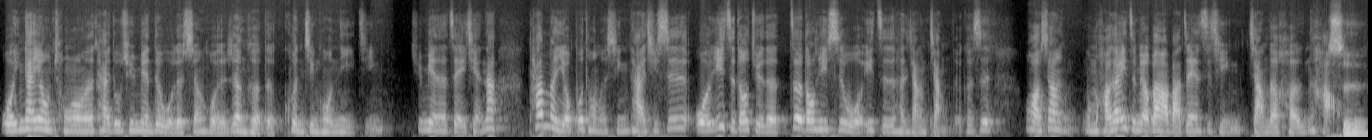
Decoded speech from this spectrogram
我应该用从容的态度去面对我的生活的任何的困境或逆境，去面对这一切。那他们有不同的心态，其实我一直都觉得这个东西是我一直很想讲的，可是我好像我们好像一直没有办法把这件事情讲得很好。是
